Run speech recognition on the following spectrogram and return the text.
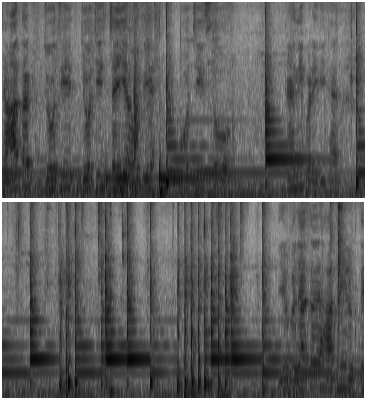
जहाँ तक जो चीज़ जो चीज़ चाहिए होती है वो चीज़ तो कहनी पड़ेगी है ये बजाते हुए हाथ नहीं रुकते।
